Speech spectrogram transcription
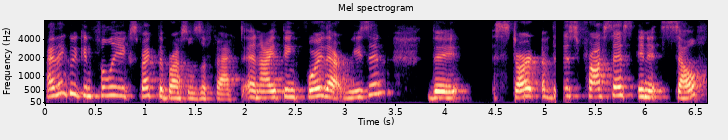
I think we can fully expect the Brussels effect. And I think for that reason, the start of this process in itself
